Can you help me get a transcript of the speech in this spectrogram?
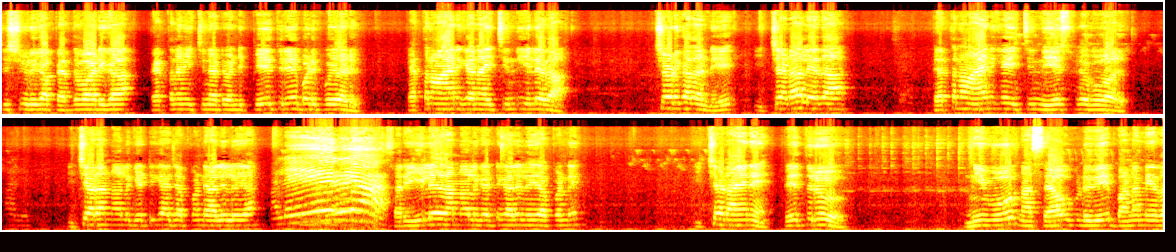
శిష్యుడిగా పెద్దవాడిగా పెత్తనం ఇచ్చినటువంటి పేతురే పడిపోయాడు. పెత్తనం ఆయనకైనా ఇచ్చింది లేదా? ఇచ్చాడు కదండి. ఇచ్చాడా లేదా? పెత్తనం ఆయనకే ఇచ్చింది యేసు ప్రభు వారు. ఇచ్చారన్న వాళ్ళు గట్టిగా చెప్పండి హల్లెలూయా. సరే ఈ లేదన్న వాళ్ళు గట్టిగా అల్లెలుయ చెప్పండి. ఇచ్చాడు ఆయనే. పేతురు నీవు నా సేవకుడివి బండ మీద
